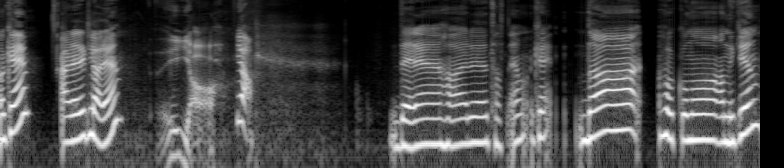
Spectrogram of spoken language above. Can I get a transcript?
OK, er dere klare? Ja. Dere har eh, tatt ja, OK. Da, Håkon og Anniken,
